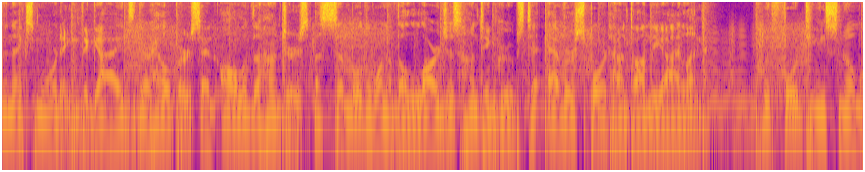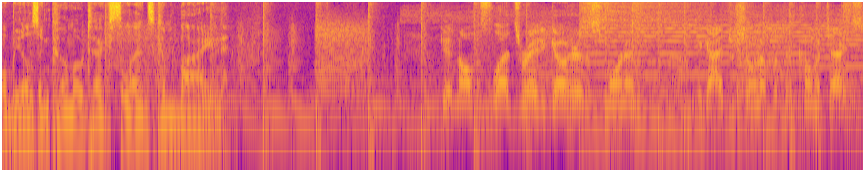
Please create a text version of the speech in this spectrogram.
The next morning, the guides, their helpers, and all of the hunters assembled one of the largest hunting groups to ever sport hunt on the island, with 14 snowmobiles and komatik sleds combined. Getting all the sleds ready to go here this morning. Um, the guides are showing up with their komatiks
